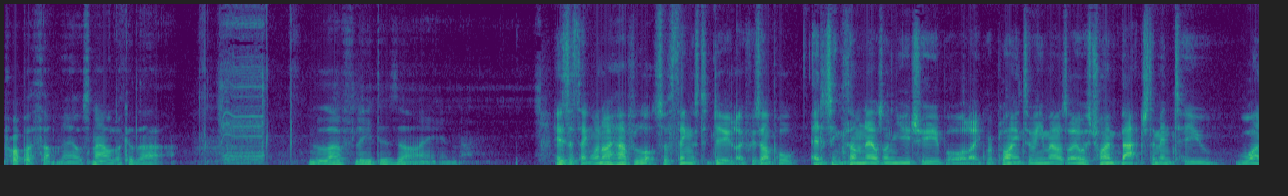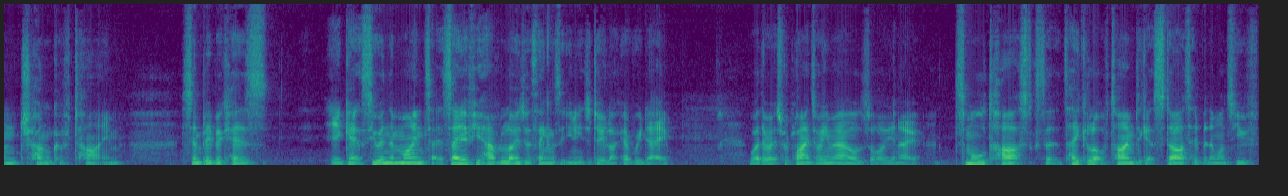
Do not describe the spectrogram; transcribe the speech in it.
Proper thumbnails now, look at that. Lovely design. Here's the thing, when I have lots of things to do, like for example, editing thumbnails on YouTube or like replying to emails, I always try and batch them into one chunk of time. Simply because it gets you in the mindset. Say if you have loads of things that you need to do like every day, whether it's replying to emails or, you know, small tasks that take a lot of time to get started, but then once you've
